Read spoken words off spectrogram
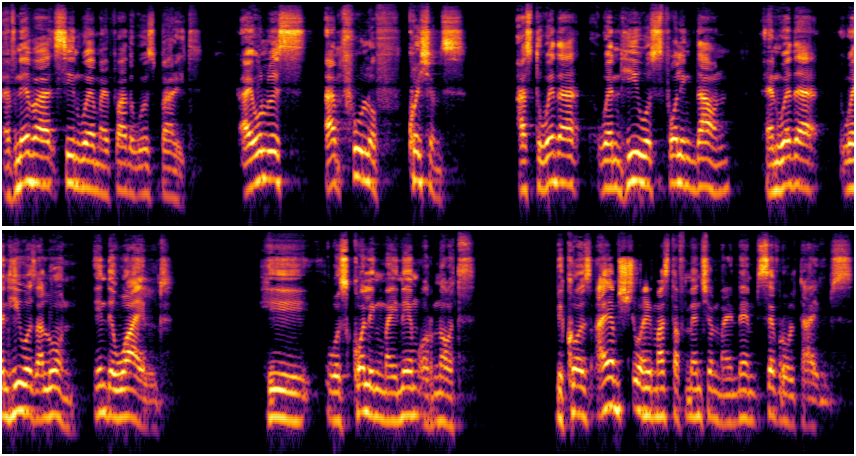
I've never seen where my father was buried. I always am full of questions as to whether when he was falling down and whether when he was alone in the wild, he was calling my name or not. Because I am sure he must have mentioned my name several times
